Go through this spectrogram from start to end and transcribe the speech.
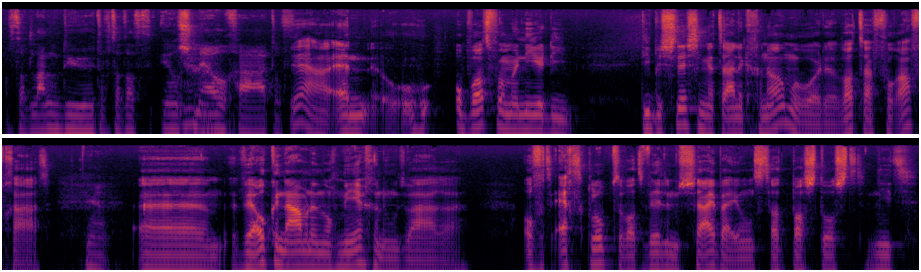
of dat lang duurt. Of dat dat heel Ja. snel gaat. Of, Ja, en op wat voor manier die, die beslissingen uiteindelijk genomen worden. Wat daar vooraf gaat. Ja. Ehm, welke namen er nog meer genoemd waren. Of het echt klopte wat Willems zei bij ons. Dat Bas Dost niet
